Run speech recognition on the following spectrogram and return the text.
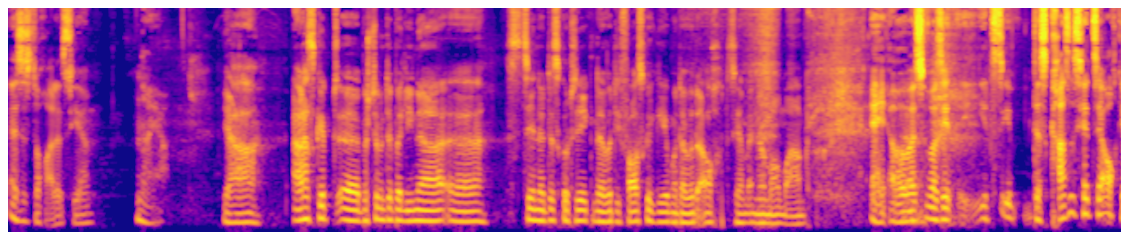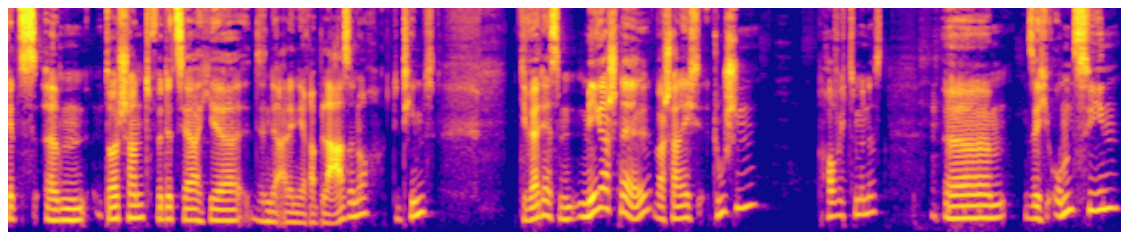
es ist doch alles hier. Naja. Ja, ach, es gibt äh, bestimmte Berliner äh, Szene, Diskotheken, da wird die Faust gegeben und da wird auch, sie am Ende mal umarmt. Ey, aber weißt du, was jetzt, jetzt, das krasse ist jetzt ja auch, jetzt, ähm, Deutschland wird jetzt ja hier, die sind ja alle in ihrer Blase noch, die Teams. Die werden jetzt mega schnell, wahrscheinlich duschen, hoffe ich zumindest, ähm, sich umziehen,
